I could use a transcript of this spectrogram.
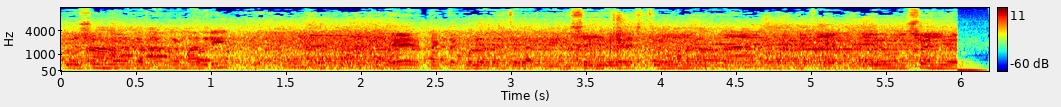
tiempo, 2-1 ganando el Madrid. Es espectacular estar aquí, en serio, esto es, una, es un sueño.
